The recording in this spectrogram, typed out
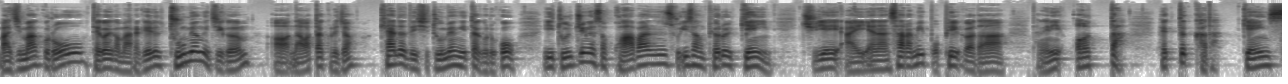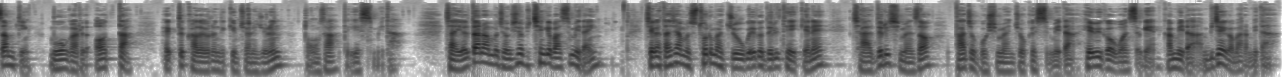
마지막으로 대건이가 말하기를 두 명이 지금, 어, 나왔다 그러죠? candidate이 두 명 있다 그러고 이 둘 중에서 과반수 이상 표를 gain, G-A-I-N 한 사람이 뽑힐 거다. 당연히 얻다, 획득하다, gain something, 무언가를 얻다, 획득하다 이런 느낌 전해주는 동사 되겠습니다. 자, 일단 한번 정신없이 챙겨봤습니다. 제가 다시 한번 스토리만 쭉 읽어드릴 테니까 잘 들으시면서 다져보시면 좋겠습니다. Here we go once again. 갑니다. 미정이가 말합니다.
